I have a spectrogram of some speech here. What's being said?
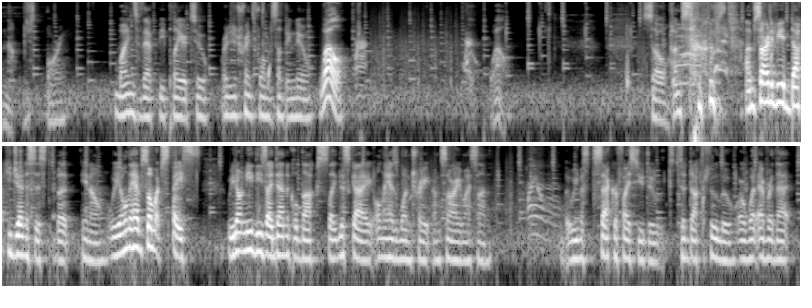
No, just boring. Wines of the FB player 2. Ready to transform into something new. Well! Well. So, I'm, I'm sorry to be a duck eugenicist, but, you know, we only have so much space. We don't need these identical ducks. Like, this guy only has one trait. I'm sorry, my son. But we must sacrifice you to, to Duck Thulu, or whatever that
